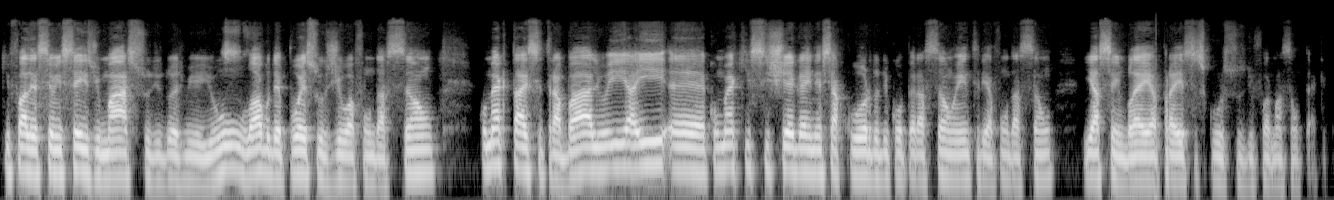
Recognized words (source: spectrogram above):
que faleceu em 6 de março de 2001. Logo depois surgiu a fundação. Como é que está esse trabalho? E aí, é, como é que se chega nesse acordo de cooperação entre a fundação e a Assembleia para esses cursos de formação técnica?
